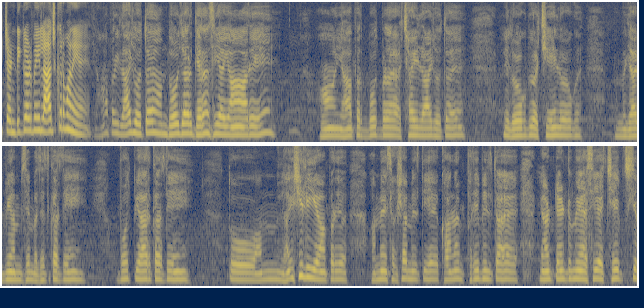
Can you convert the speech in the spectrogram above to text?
चंडीगढ़ में इलाज करवाने आए हैं यहाँ पर इलाज होता है हम 2011 से यहाँ आ रहे हैं हाँ यहाँ पर बहुत बड़ा अच्छा इलाज होता है ये लोग भी अच्छे हैं लोग मजा भी हमसे मदद करते हैं बहुत प्यार करते हैं। तो हम यहाँ, इसीलिए यहाँ पर हमें शिक्षा मिलती है, खाना फ्री मिलता है। यहाँ टेंट में ऐसे अच्छे अच्छे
